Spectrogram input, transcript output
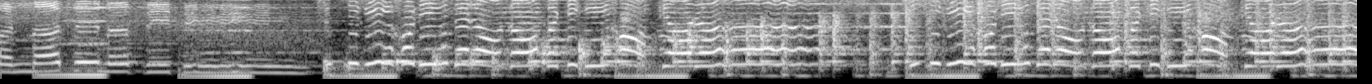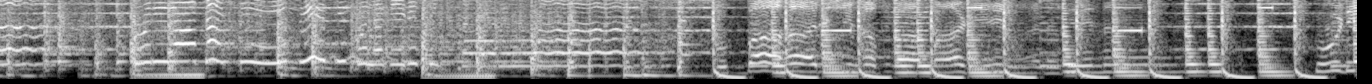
ಮಣ್ಣಾದೇನ ಪ್ರೀತಿ? ಚಿಟ್ಟಿಗೆ ಹೊಡೆಯುವುದರ ಬಟಿಗೆ ಹಾಕ್ಯಾರ? ಚಿಟ್ಟಿಗೆ ಹೊಡೆಯುವುದರ ಬಟಿಗೆ ಹಾಕ್ಯಾರ? ಹಾರಿಸಿ ಹಬ್ಬ ಮಾಡಿ ನಡೆದೇನ ಕೂಡಿ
